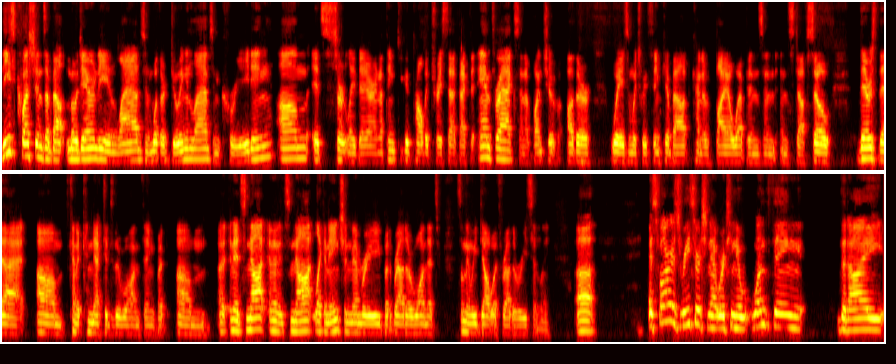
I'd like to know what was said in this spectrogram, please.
these questions about modernity in labs and what they're doing in labs and creating, um, it's certainly there. And I think you could probably trace that back to anthrax and a bunch of other ways in which we think about kind of bioweapons and, and stuff. So there's that um, kind of connected to the Wuhan thing, but um, uh, and it's not and it's not like an ancient memory, but rather one that's something we dealt with rather recently. Uh, as far as research networks, you know, one thing that I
